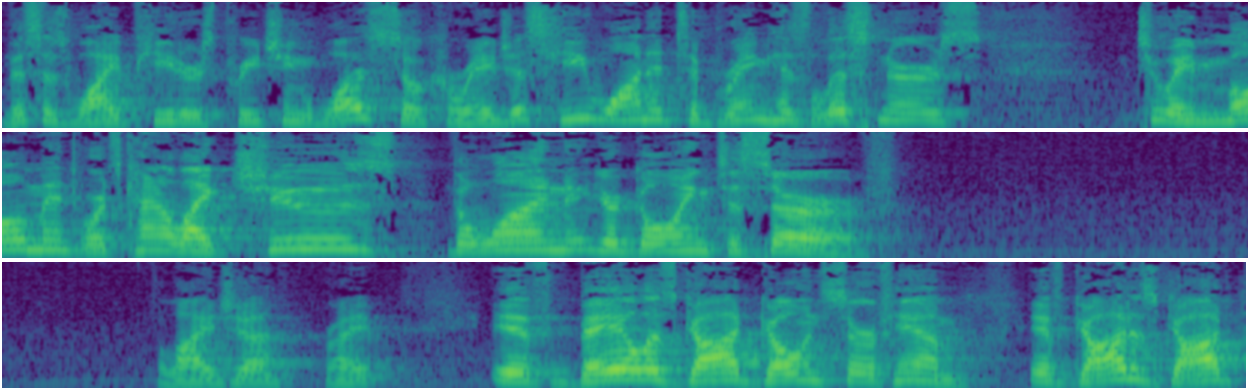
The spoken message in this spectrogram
This is why Peter's preaching was so courageous. He wanted to bring his listeners to a moment where it's kind of like choose the one you're going to serve. Elijah, right? If Baal is God, go and serve him. If God is God,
